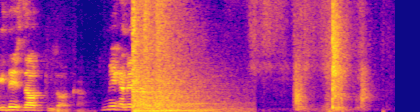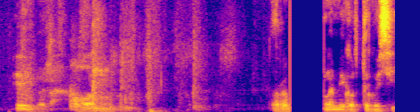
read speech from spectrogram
বিদেশ যাওয়ার কি দরকার? তুমি এখানে থাকো। এই বেলা তোরা আমি করতে কইছি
